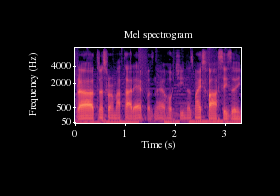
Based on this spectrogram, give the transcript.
para transformar tarefas, né, rotinas mais fáceis aí.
